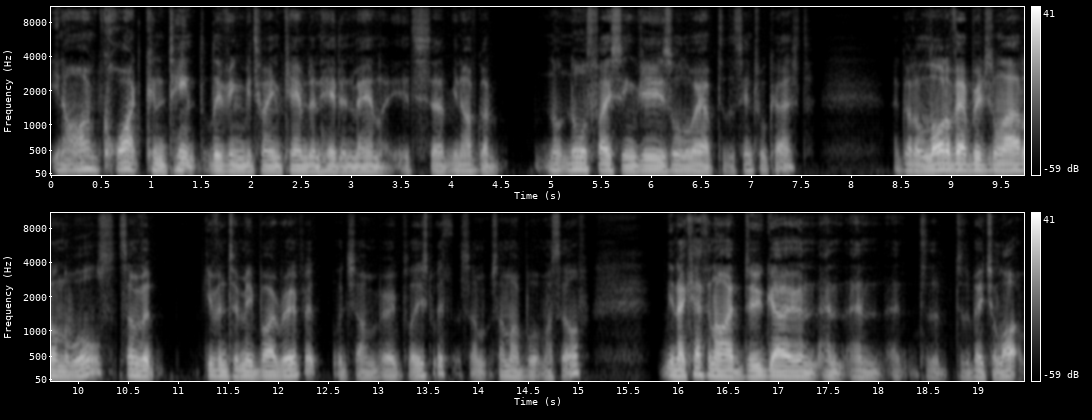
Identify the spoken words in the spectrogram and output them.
you know, I'm quite content living between Camden Head and Manly. It's uh, you know, I've got north facing views all the way up to the central coast. I've got a lot of Aboriginal art on the walls. Some of it given to me by Rupert, which I'm very pleased with. Some some I bought myself. You know, Kath and I do go and and, and, and to the to the beach a lot.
